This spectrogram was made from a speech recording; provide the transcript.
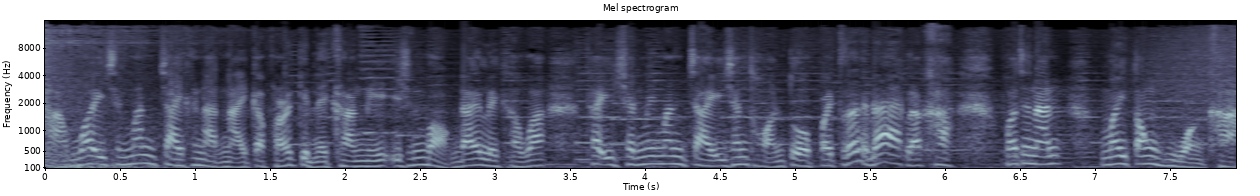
ถามว่าอีฉันมั่นใจขนาดไหนกับภารกิจในครั้งนี้อีฉันบอกได้เลยค่ะว่า ถ้าอีฉันไม่มั่นใจอีฉันถอนตัวไปตั้งแต่แรกแล้วค่ะ เพราะฉะนั้นไม่ต้องห่วงค่ะ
